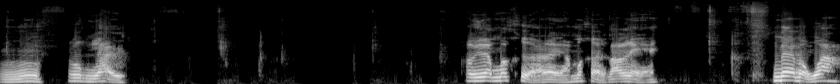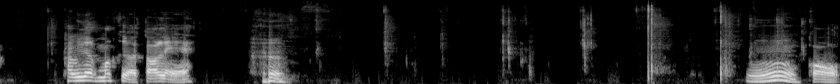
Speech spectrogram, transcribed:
อืม ลูกใหญ่ เขาเรียกมะเขืออะไรอะมะเขือตอแหลแม่บอกว่าเขาเรียกมะเขือตอแหลอืมกรอบ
